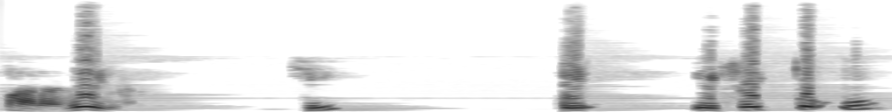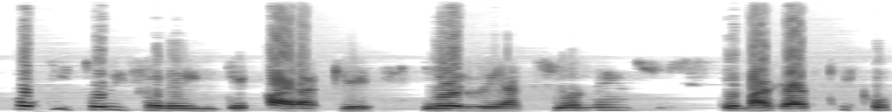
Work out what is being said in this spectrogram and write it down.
paralelas, ¿sí? Efecto un poquito diferente para que le reaccione en su sistema gástrico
